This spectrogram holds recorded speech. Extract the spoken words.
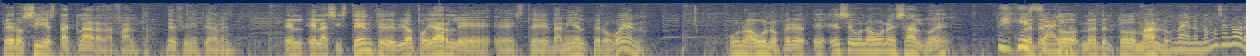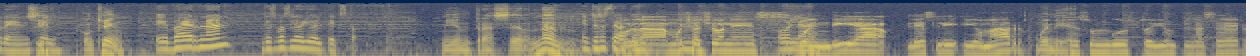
Pero sí está clara la falta, definitivamente. El, el asistente debió apoyarle, este, Daniel, pero bueno, uno a uno. Pero e- ese uno a uno es algo, ¿eh? No es, Es del algo. todo, no es del todo malo. Bueno, vamos en orden, Sí. ¿con quién? Eh, va Hernán, después leo yo el texto. Mientras Hernán. Entonces te va con- Hola Mm. muchachones, Hola. buen día Leslie y Omar. Buen día. Es un gusto y un placer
